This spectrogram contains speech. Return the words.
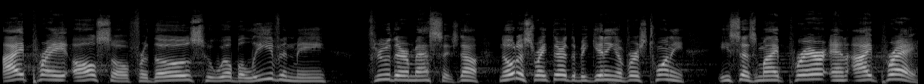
I pray also for those who will believe in me through their message. Now, notice right there at the beginning of verse 20, he says, My prayer and I pray.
